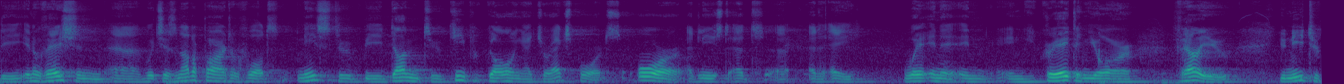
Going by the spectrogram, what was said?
the innovation, uh, which is another part of what needs to be done to keep going at your exports, or at least at, uh, at a in, a, in, in creating your value, you need to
